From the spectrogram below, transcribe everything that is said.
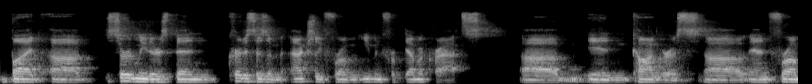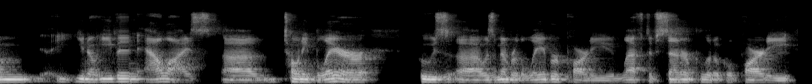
but uh, certainly there's been criticism actually from even from Democrats um, in Congress uh, and from you know even allies. Uh, Tony Blair, who's uh, was a member of the Labor Party, left of center political party,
